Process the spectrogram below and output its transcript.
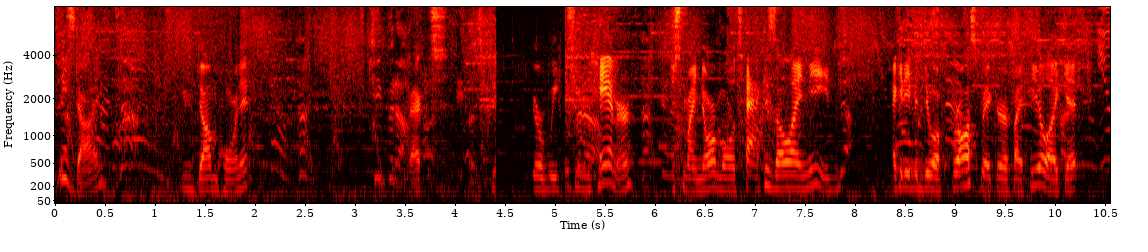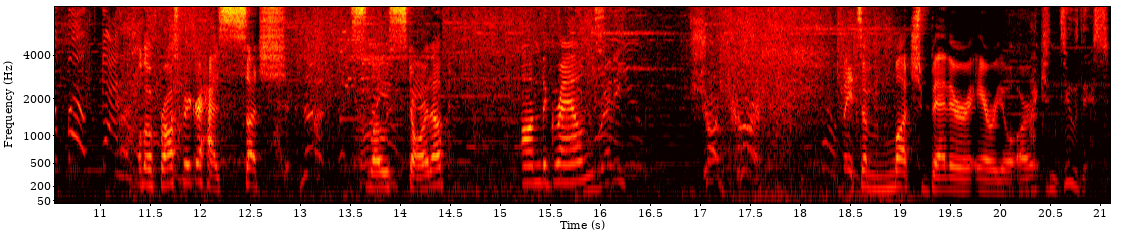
Please die. You dumb hornet. Keep it up. Wrecked. You're weak to hammer. Just my normal attack is all I need. I can even do a Frostbreaker if I feel like it. You both got it. Although Frostbreaker has such slow startup on the ground, Ready? Sharp current. it's a much better aerial art. I can do this.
